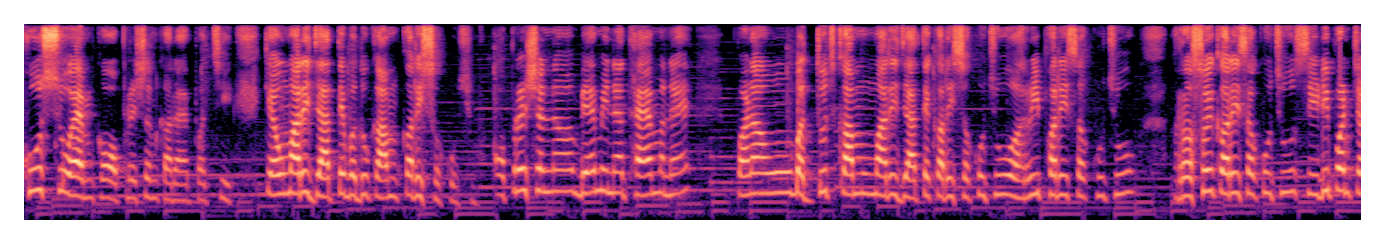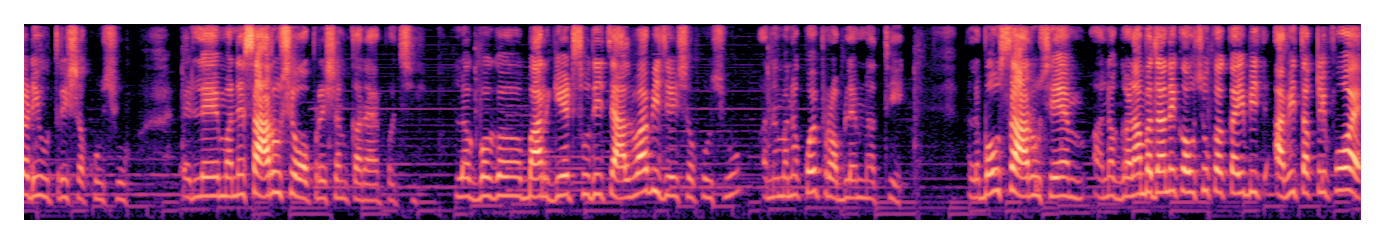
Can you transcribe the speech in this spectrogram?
ખુશ છું એમ કે ઓપરેશન કરાયા પછી કે હું મારી જાતે બધું કામ કરી શકું છું. ઓપરેશન બે મહિના થયા મને પણ હું બધું જ કામ હું મારી જાતે કરી શકું છું, હરી ફરી શકું છું, રસોઈ કરી શકું છું, સીડી પણ ચડી ઉતરી શકું છું. એટલે મને સારું છે ઓપરેશન કરાયા પછી. લગભગ બાર ગેટ સુધી ચાલવા બી જઈ શકું છું અને મને કોઈ પ્રોબ્લેમ નથી. એટલે બહુ સારું છે એમ. અને ઘણા બધાને કહું છું કે કંઈ બી આવી તકલીફ હોય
